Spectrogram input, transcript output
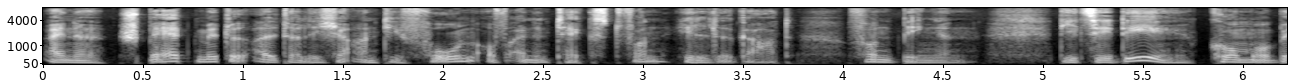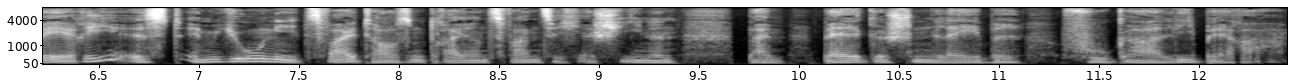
eine spätmittelalterliche Antiphon auf einen Text von Hildegard von Bingen. Die CD Komoberi ist im Juni 2023 erschienen beim belgischen Label Fuga Libera.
